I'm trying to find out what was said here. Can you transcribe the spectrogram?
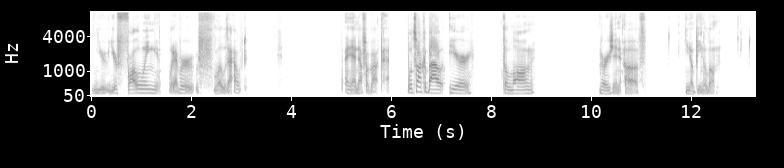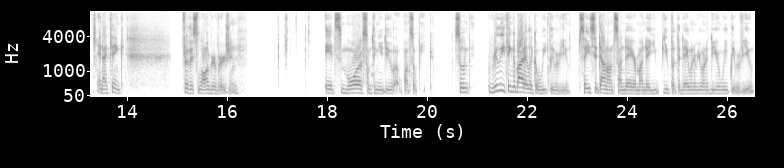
You you're following whatever flows out. And enough about that. We'll talk about here the long version of you know being alone. And I think for this longer version, it's more of something you do uh, once a week. So really think about it like a weekly review. Say you sit down on Sunday or Monday, you, you put the day whenever you want to do your weekly review.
